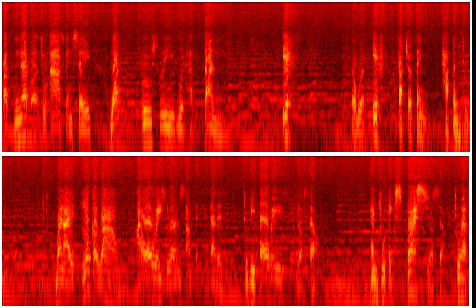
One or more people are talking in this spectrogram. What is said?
but never to ask and say what Bruce Lee would have done if, the word if such a thing happened to me. When I look around, I always learn something, and that is to be always yourself and to express yourself, to have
